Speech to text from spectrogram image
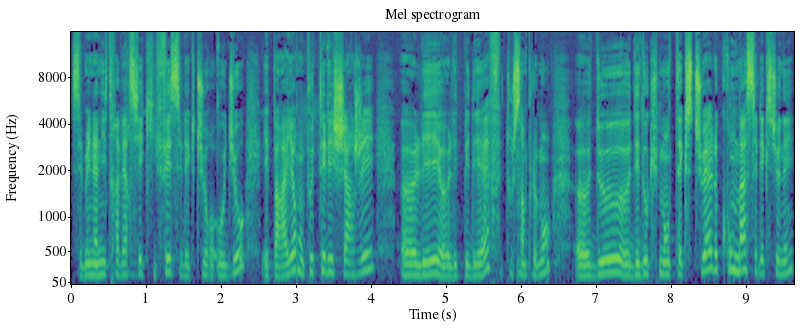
C'est Mélanie Traversier qui fait ces lectures audio. Et par ailleurs, on peut télécharger les, les PDF, tout simplement, de des documents textuels qu'on a sélectionnés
